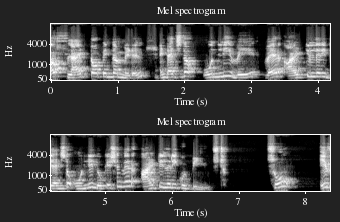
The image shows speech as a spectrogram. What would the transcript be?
a flat top in the middle and that's the only way where artillery that's the only location where artillery could be used. So if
